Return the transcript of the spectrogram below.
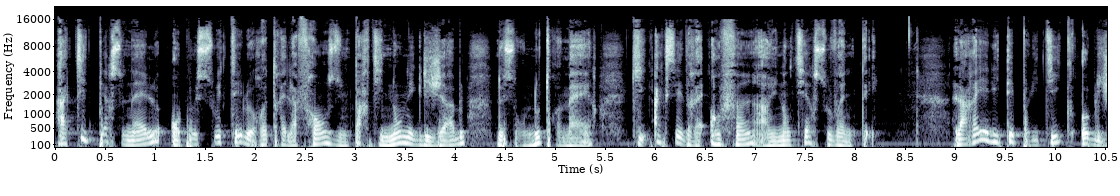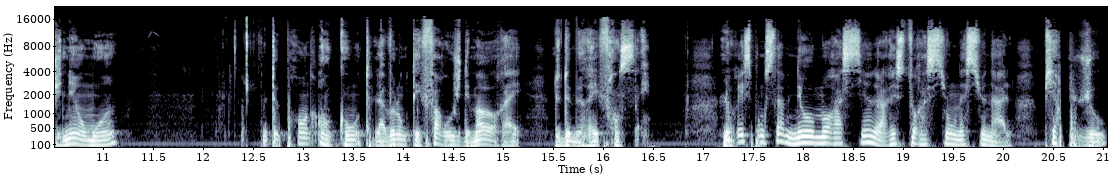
À titre personnel, on peut souhaiter le retrait de la France d'une partie non négligeable de son outre-mer qui accéderait enfin à une entière souveraineté. La réalité politique oblige néanmoins de prendre en compte la volonté farouche des Mahorais de demeurer français. Le responsable néo-maurassien de la restauration nationale, Pierre Pugeot,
